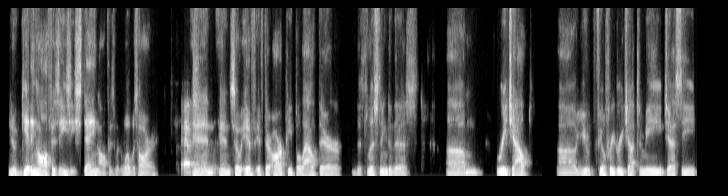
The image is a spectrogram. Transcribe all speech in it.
You know, getting off is easy. Staying off is what was hard. Absolutely. And, and so if, if there are people out there that's listening to this, um, reach out. Uh, you feel free to reach out to me, Jesse,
